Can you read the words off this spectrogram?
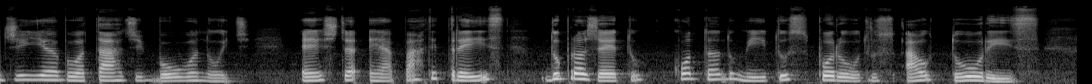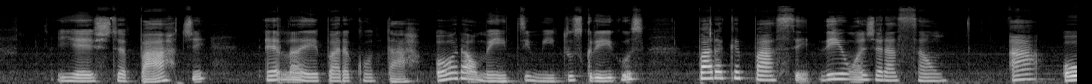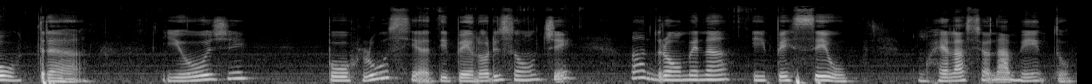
dia, boa tarde, boa noite. Esta é a parte 3 do projeto Contando Mitos por Outros Autores. E esta parte, ela é para contar oralmente mitos gregos para que passe de uma geração a outra. E hoje, por Lúcia de Belo Horizonte, Andrômena e Perseu, um relacionamento.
